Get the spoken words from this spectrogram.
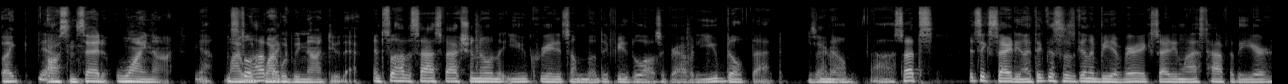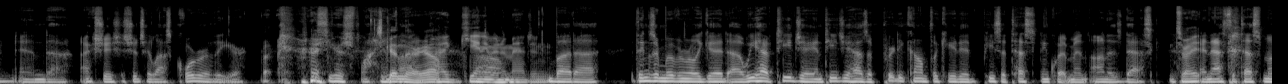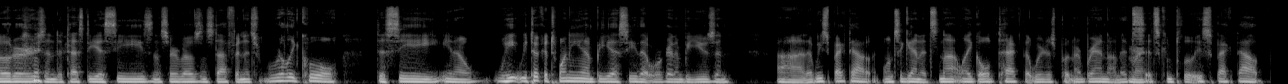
Like Yeah. Austin said, why not? Yeah. And Why, would, have why like- would we not do that? and still have the satisfaction knowing that you created something that defeated the laws of gravity. You built that. Exactly. You know, uh, so that's it's exciting. I think this is going to be a very exciting last half of the year, and uh, actually, I should say last quarter of the year. But This year's flying. It's getting by. there, yeah. I can't even Um, imagine. But uh, things are moving really good. Uh, we have TJ, and TJ has a pretty complicated piece of testing equipment on his desk, That's right. and that's to test motors and to test ESCs and servos and stuff. And it's really cool to see. You know, we we took a 20 amp ESC that we're going to be using. Uh, that we spec'd out. Once again, it's not like old tech that we're just putting our brand on. It's Right. it's completely spec'd out.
